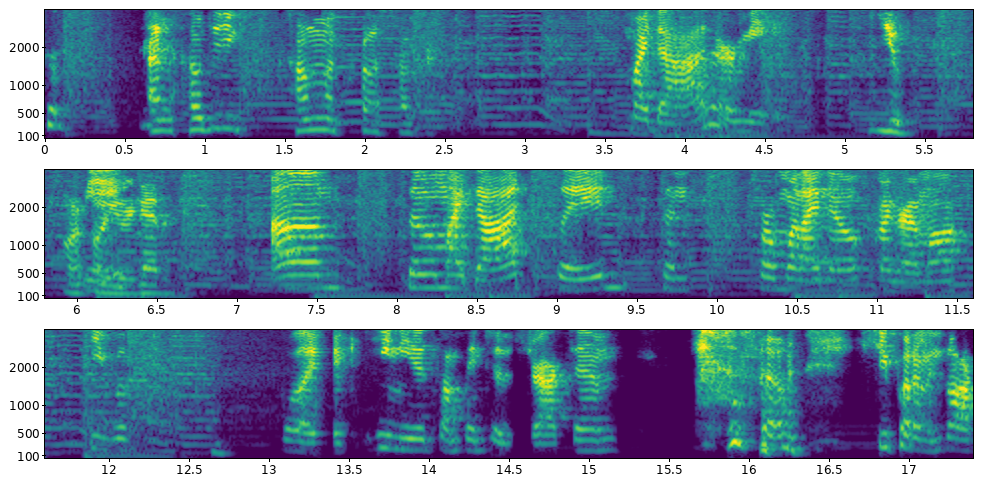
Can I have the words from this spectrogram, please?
And how did you come across soccer? My dad or me? You or, or Me? your dad? Um, so my dad played since, from what I know from my grandma, he was like he needed something to distract him, so she put him in soccer,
